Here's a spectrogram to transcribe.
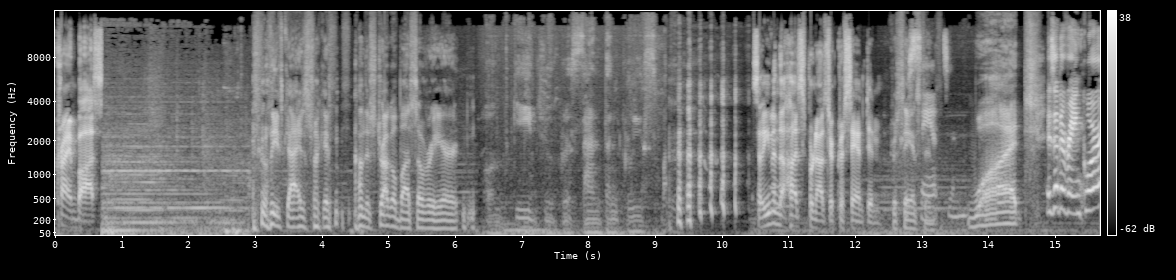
crime boss. these guys fucking on the struggle bus over here. So even the Hutts pronounce her chrysanthemum. Chrysanthemum. Sanson. What? Is it a rancor?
